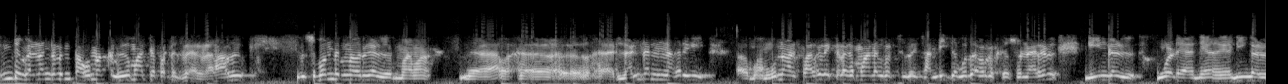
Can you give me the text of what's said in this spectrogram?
ஐந்து வருடங்களும் தமிழ் மக்கள் ஏமாற்றப்பட்டிருக்கிறார்கள். அதாவது சுதந்திரன் அவர்கள் லண்டன் நகரில் முன்னாள் பல்கலைக்கழக மாணவர்கள் சந்தித்த போது அவர்கள் சொன்னார்கள் நீங்கள் உங்களுடைய நீங்கள்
